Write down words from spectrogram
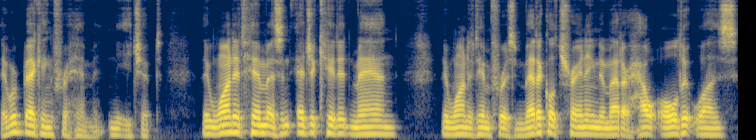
They were begging for him in Egypt. They wanted him as an educated man they wanted him for his medical training, no matter how old it was.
